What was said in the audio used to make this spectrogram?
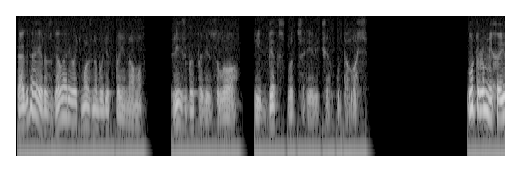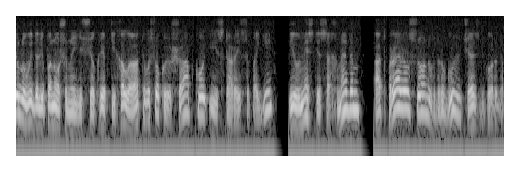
тогда и разговаривать можно будет по-иному. Лишь бы повезло и бегство царевича удалось. Утром Михаилу выдали поношенный еще крепкий халат, высокую шапку и старые сапоги, и вместе с Ахмедом отправился он в другую часть города.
